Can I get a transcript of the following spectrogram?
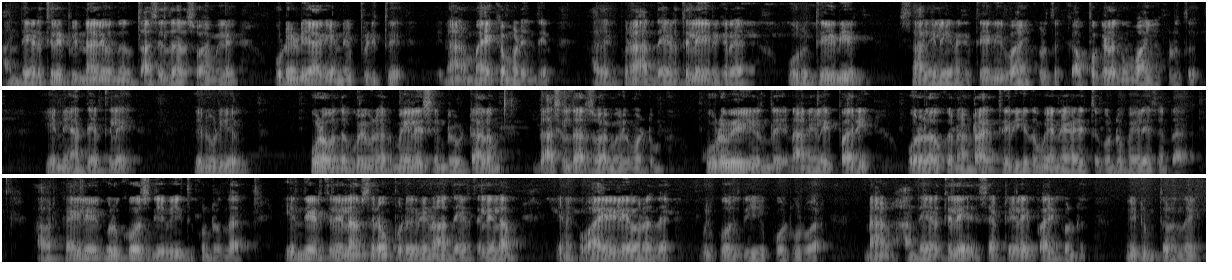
அந்த இடத்துல பின்னாலே வந்த தாசில்தார் சுவாமிகள் உடனடியாக என்னை பிடித்து நான் மயக்கமடைந்தேன். அதற்கு பின்னால் அந்த இடத்துல இருக்கிற ஒரு தேநீர் சாலையில் எனக்கு தேநீர் வாங்கி கொடுத்து கப்பக்கிழங்கும் வாங்கி கொடுத்து என்னை அந்த இடத்துல என்னுடைய கூட வந்த குழுவினர் மேலே சென்று விட்டாலும் தாசில்தார் சுவாமிகள் மட்டும் கூடவே இருந்து நான் இலைப்பாரி ஓரளவுக்கு நன்றாக தெரியதும் என்னை அழைத்து கொண்டு மேலே சென்றார். அவர் கையிலே குளுக்கோஸ் டி வைத்து கொண்டிருந்தார். எந்த இடத்துல எல்லாம் சிரமப்படுகிறேனோ அந்த இடத்துல எல்லாம் எனக்கு வாயிலே வர அந்த குளுக்கோஸ் டீயை போட்டு விடுவார். நான் அந்த இடத்திலே சற்று இலைப்பாரி கொண்டு மீண்டும் திறந்தேன்.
